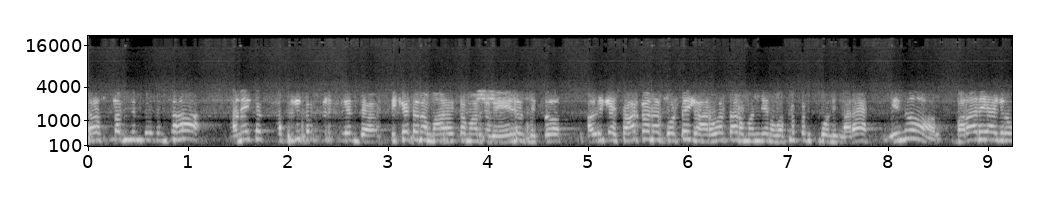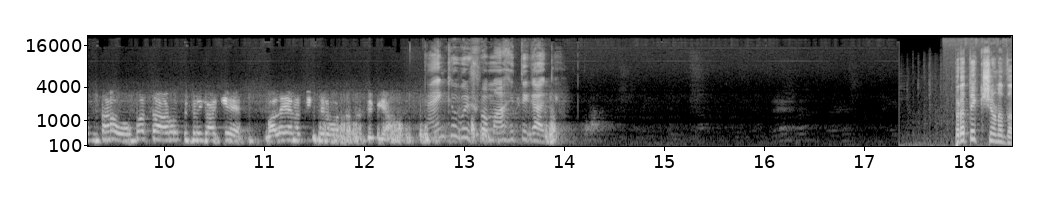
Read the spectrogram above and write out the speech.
ಟ್ರಸ್ಟ್ ಕ್ಲಬ್ ನಿಂತಿರುವಂತಹ ಅನೇಕ ಖಾಸಗಿ ಕಂಪನಿಗಳಿಗೆ ಟಿಕೆಟ್ ಅನ್ನ ಮಾರಾಟ ಮಾಡ್ತವೆ ಏಜೆನ್ಸಿಗಳು ಇತ್ತು ಅವರಿಗೆ ಶಾಖನ ಕೊಟ್ಟು ಈಗ ಅರವತ್ತಾರು ಮಂದಿಯನ್ನು ವಶಪಡಿಸಿಕೊಂಡಿದ್ದಾರೆ. ಇನ್ನು ಪರಾರಿಯಾಗಿರುವಂತಹ ಒಂಬತ್ತು ಆರೋಪಿಗಳಿಗಾಗಿ ವಲಯವನ್ನು ಬೀಸಿರುವಂತಹ ದಿವ್ಯಾ ಥ್ಯಾಂಕ್ ಯು ವಿಶ್ವ ಮಾಹಿತಿಗಾಗಿ. ಪ್ರತಿಕ್ಷಣದ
